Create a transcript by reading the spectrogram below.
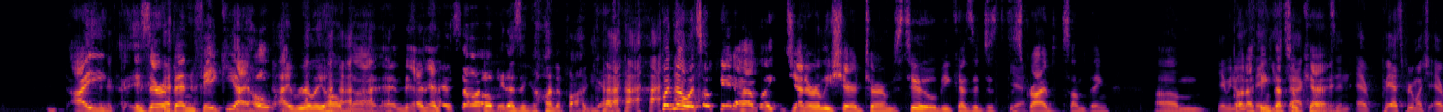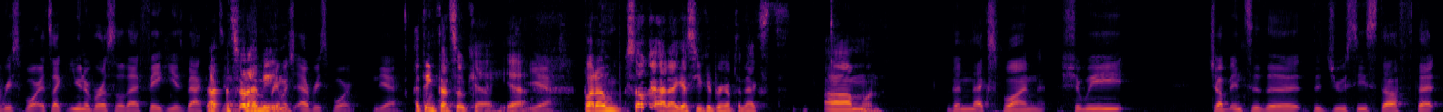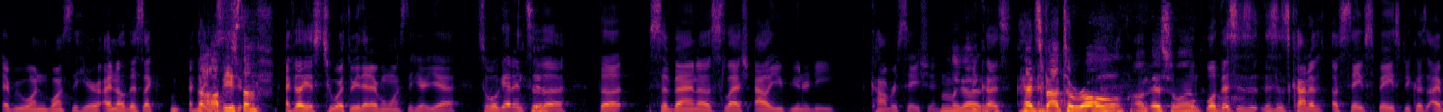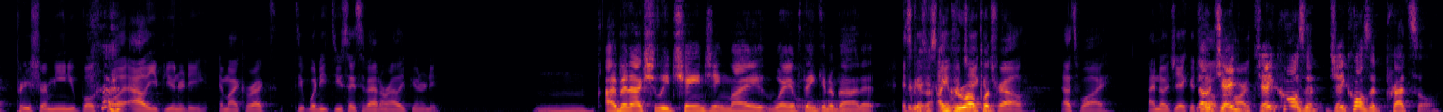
I is there a Ben Fakey? I hope I really hope not. And and and if so, I hope he doesn't go on the podcast. but no, it's okay to have like generally shared terms too because it just Yeah. describes something. Um, Yeah, we know but I think that's backwards okay. In ev- that's pretty much every sport. It's like universal that fakie is backwards. That's in what I mean. Pretty much every sport. Yeah, I think that's okay. Yeah. yeah. But I'm so glad. I guess you could bring up the next Um, one. the next one. Should we jump into the the juicy stuff that everyone wants to hear? I know there's like I The like obvious two- stuff. I feel like there's two or three that everyone wants to hear. Yeah. So we'll get into Yeah. the the Savannah slash alley unity conversation. Oh my god! Because head's about to roll on this one. well, this is this is kind of a safe space because I'm pretty sure me and you both call it alley unity. Am I correct? Do, what do you, do you say, Savannah or alley unity? Mm, I've been actually changing my way of thinking oh. about it. It's because I grew up with Cottrell. That's why. I know Jake. no Jay. Jay calls it Jay calls it pretzel.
